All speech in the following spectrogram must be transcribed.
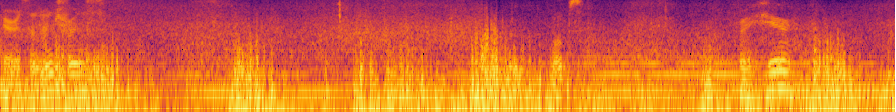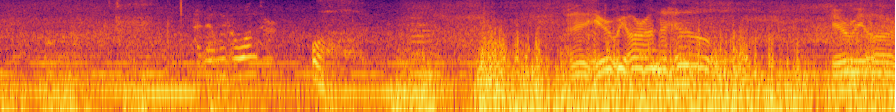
Here's an entrance. Whoops. Right here. And then we go under. Oh. And then here we are on the hill. Here we are.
